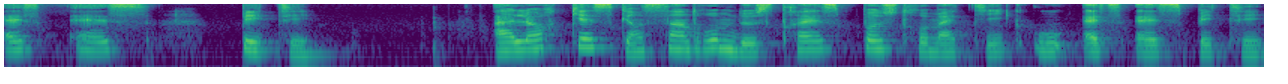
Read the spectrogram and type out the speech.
SSPT. Alors, qu'est-ce qu'un syndrome de stress post-traumatique ou SSPT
